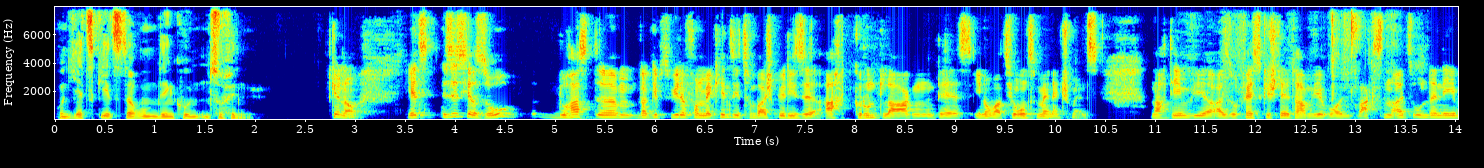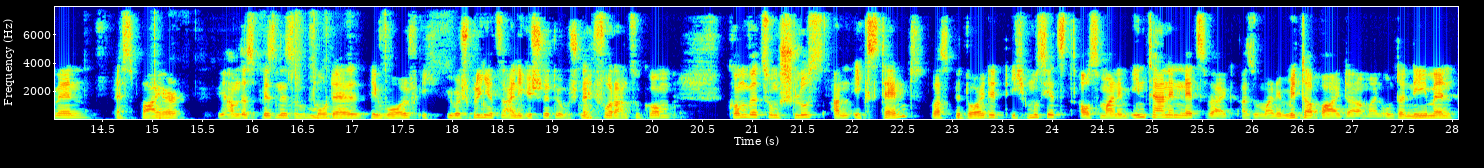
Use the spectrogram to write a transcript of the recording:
und jetzt geht es darum, den Kunden zu finden? Genau. Jetzt ist es ja so, du hast, ähm, da gibt's wieder von McKinsey zum Beispiel diese acht Grundlagen des Innovationsmanagements. Nachdem wir also festgestellt haben, wir wollen wachsen als Unternehmen, Aspire, wir haben das Businessmodell Evolve. Ich überspringe jetzt einige Schritte, um schnell voranzukommen. Kommen wir zum Schluss an Extend, was bedeutet, ich muss jetzt aus meinem internen Netzwerk, also meine Mitarbeiter, mein Unternehmen,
